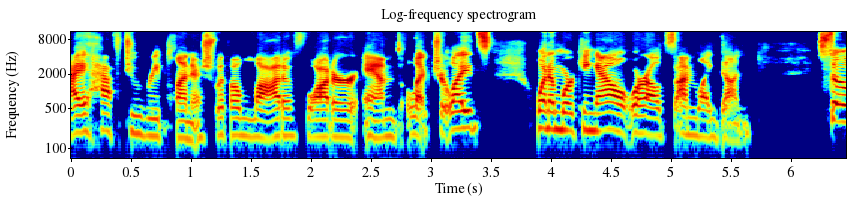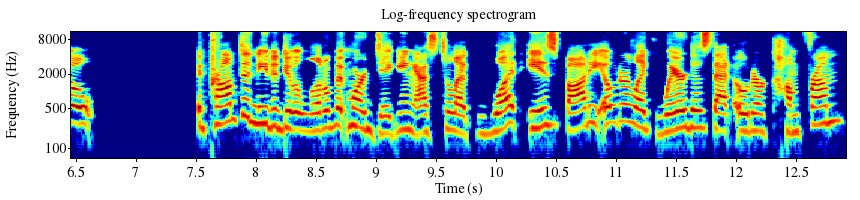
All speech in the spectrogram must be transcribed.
I have to replenish with a lot of water and electrolytes when I'm working out, or else I'm like done. So it prompted me to do a little bit more digging as to like what is body odor? Like where does that odor come from?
